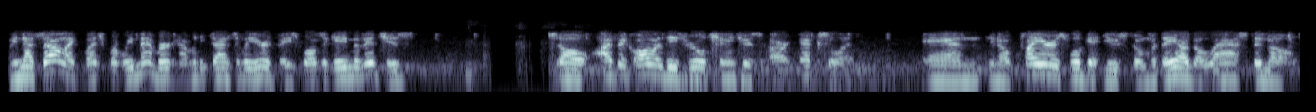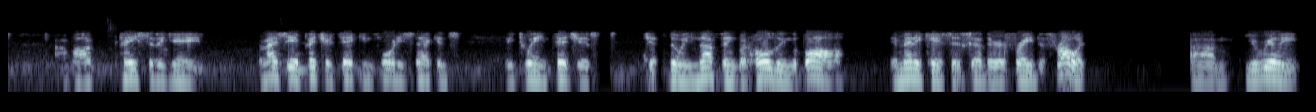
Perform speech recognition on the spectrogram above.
May not sound like much, but remember how many times have we heard baseball's a game of inches? So I think all of these rule changes are excellent. And, you know, players will get used to them, but they are the last to know about pace of the game. When I see a pitcher taking 40 seconds between pitches, doing nothing but holding the ball, in many cases said they're afraid to throw it, um, you really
